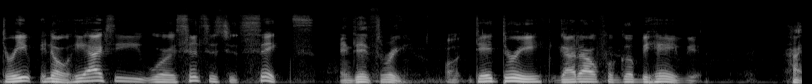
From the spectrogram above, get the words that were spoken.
three. No, he actually was sentenced to six. and did three. Uh, Did three. Got out for good behavior. How,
